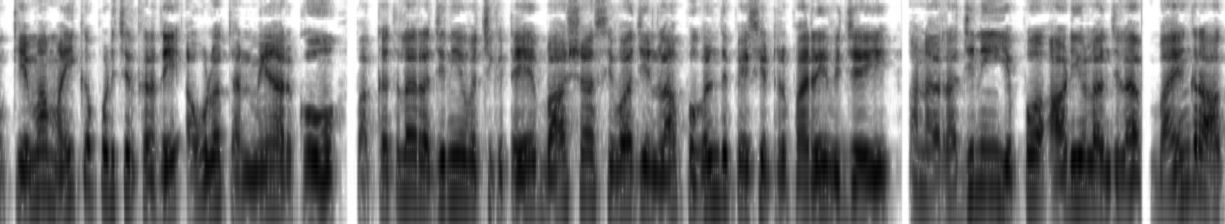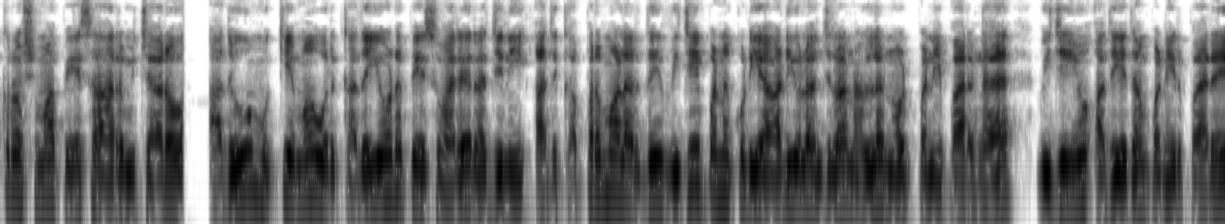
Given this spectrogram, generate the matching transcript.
முக்கியமா மைக்க பிடிச்சிருக்கிறதே அவ்வளோ தன்மையா இருக்கும். பக்கத்துல ரஜினியை வச்சுக்கிட்டே பாஷா சிவாஜின்லாம் புகழ்ந்து பேசிட்டு இருப்பாரு விஜய். ஆனா ரஜினி எப்போ ஆடியோ லாஞ்சில பயங்கர ஆக்ரோஷமா பேச ஆரம்பிச்சாரோ அதுவும் முக்கியமா ஒரு கதையோட பேசுவாரு ரஜினி. அதுக்கப்புறமால இருந்து விஜய் பண்ணக்கூடிய ஆடியோ லாஞ்செல்லாம் நல்லா நோட் பண்ணி பாருங்க. விஜயும் அதே தான் பண்ணியிருப்பாரு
